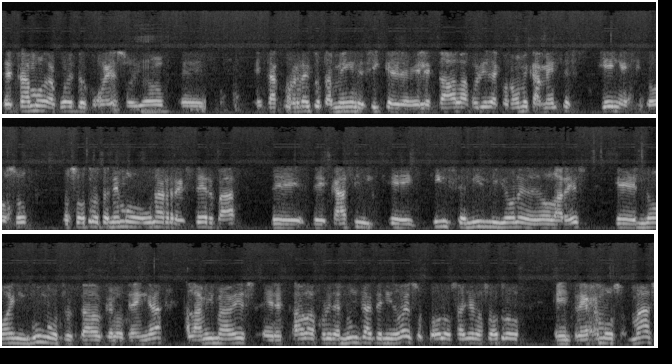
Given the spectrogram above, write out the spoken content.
Estamos de acuerdo con eso. Yo eh, está correcto también decir que el Estado de la Florida económicamente es bien exitoso. Nosotros tenemos una reserva de, de casi 15 eh, mil millones de dólares que no hay ningún otro estado que lo tenga. A la misma vez, el estado de la Florida nunca ha tenido eso. Todos los años nosotros entregamos más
